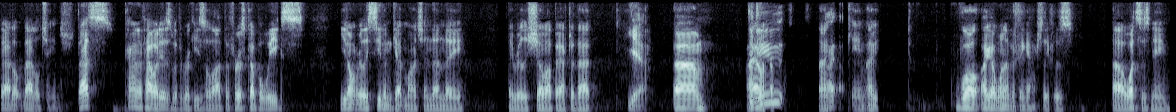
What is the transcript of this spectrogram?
that'll that'll change. That's kind of how it is with rookies a lot. The first couple weeks, you don't really see them get much, and then they they really show up after that. Yeah. Um, I Did have you? that I- game. I well, I got one other thing actually. It was uh, what's his name?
